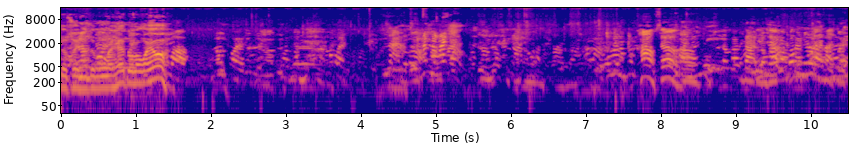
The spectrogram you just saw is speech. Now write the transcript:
tôi chơi tôi không hết tôi lo quay không sao bạn nó có những lời mà tôi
